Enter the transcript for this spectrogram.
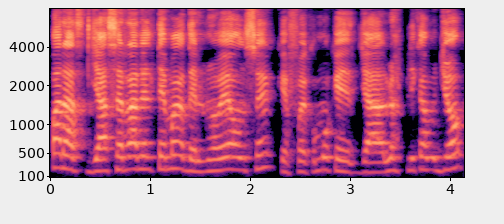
para ya cerrar el tema del 911, que fue como que ya lo explicamos, yo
